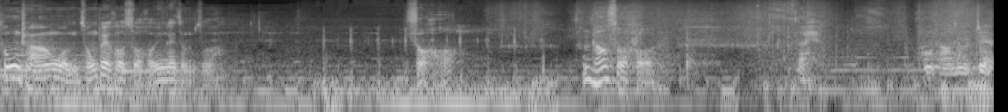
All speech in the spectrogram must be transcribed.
通常我们从背后锁喉应该怎么做？锁喉？通常锁喉？对，通常就是这样。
